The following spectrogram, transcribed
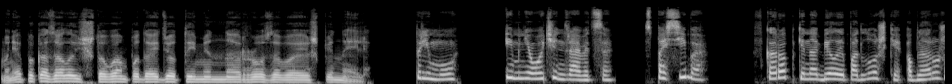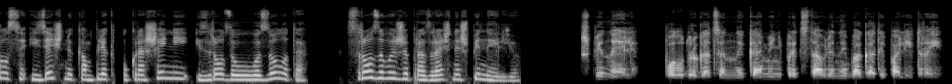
Мне показалось, что вам подойдет именно розовая шпинель». «Приму. И мне очень нравится. Спасибо». В коробке на белой подложке обнаружился изящный комплект украшений из розового золота с розовой же прозрачной шпинелью. Шпинель. Полудрагоценный камень, представленный богатой палитрой.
